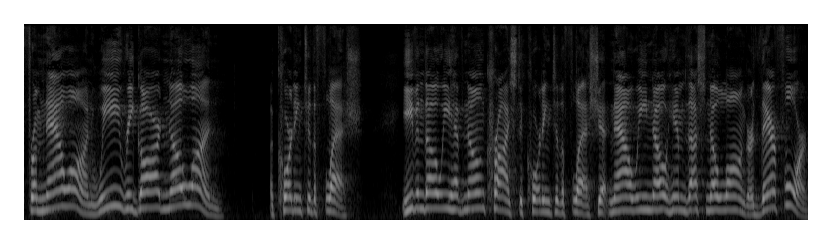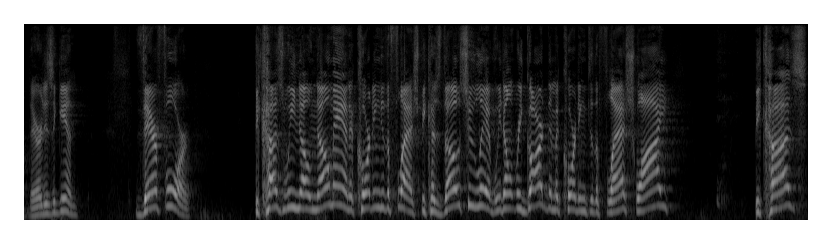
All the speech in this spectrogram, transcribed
from now on, we regard no one according to the flesh. Even though we have known Christ according to the flesh, yet now we know him thus no longer. Therefore, there it is again. Therefore, because we know no man according to the flesh, because those who live, we don't regard them according to the flesh. Why? Because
